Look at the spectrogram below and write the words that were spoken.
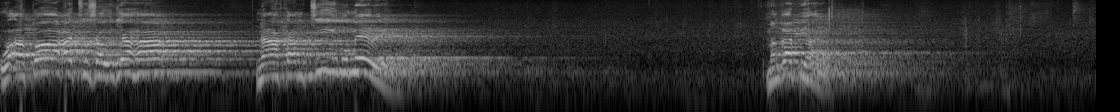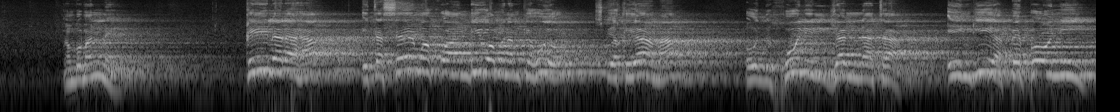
Wa ata'at zawjaha na akamtii mumewe mangapi hayo? Mambo manne. Qila laha itasemwa kuambiwa mwanamke huyo siku ya kiyama udkhuli aljannata ingia peponi.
